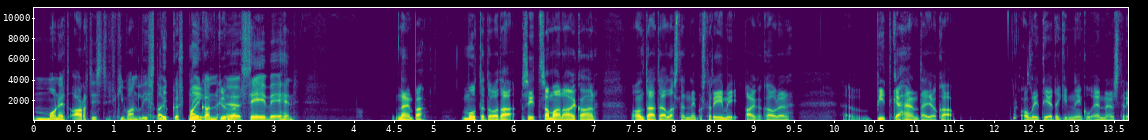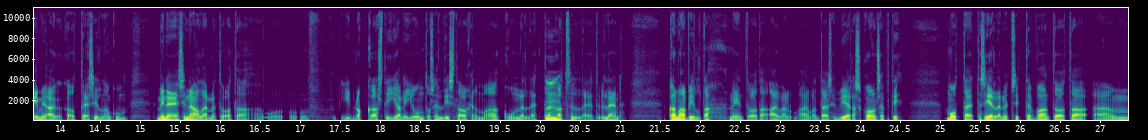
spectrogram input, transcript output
monet artistit kivan lista ykköspaikan niin, CV-hen. Näinpä. Mutta tuota, sitten samaan aikaan on tämä tällaisten niin striimi-aikakauden pitkä häntä, joka oli tietenkin niin kuin ennen striimi-aikakautta ja silloin, kun minä ja sinä olemme tuota, innokkaasti Jani Juntusen listaohjelmaa kuunnelleet tai mm. katselleet Ylen kanavilta, niin tuota, aivan, aivan täysin vieras konsepti. Mutta että siellä nyt sitten vaan tuota, äm,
